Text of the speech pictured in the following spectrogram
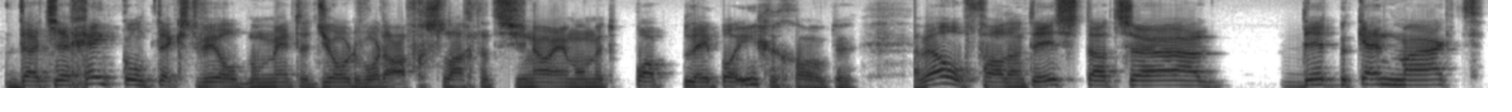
dat je geen context wil op het moment dat Joden worden afgeslacht. Dat is je nou eenmaal met de paplepel ingegoten. Wel opvallend is dat ze dit bekend maakt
